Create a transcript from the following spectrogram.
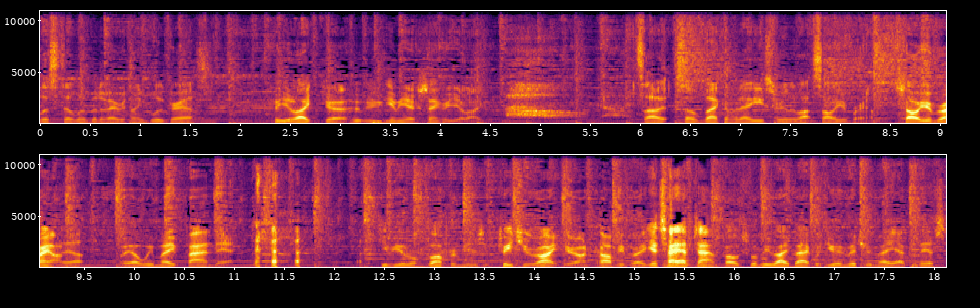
listen to a little bit of everything. Bluegrass. Who you like? Uh, who, who- give me a singer you like. So so back in the day, I used to really like Sawyer Brown. Sawyer Brown. Yeah. Well, we may find that. Give you a little bumper music. Treat you right here on Coffee Break. It's halftime, folks. We'll be right back with you and Richard May after this.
